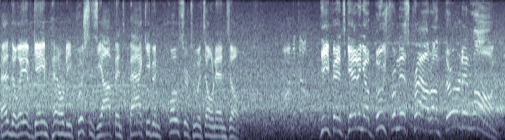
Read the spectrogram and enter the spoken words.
That delay of game penalty pushes the offense back even closer to its own end zone. Defense getting a boost from this crowd on third and long.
